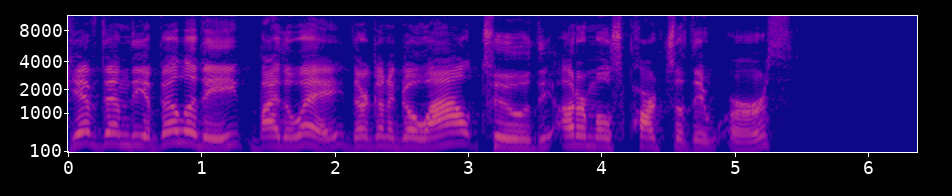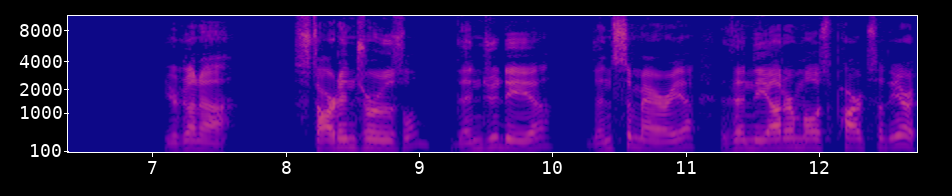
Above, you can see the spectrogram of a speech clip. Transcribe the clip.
give them the ability, by the way, they're going to go out to the uttermost parts of the earth. You're going to start in Jerusalem, then Judea, then Samaria, then the uttermost parts of the earth.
